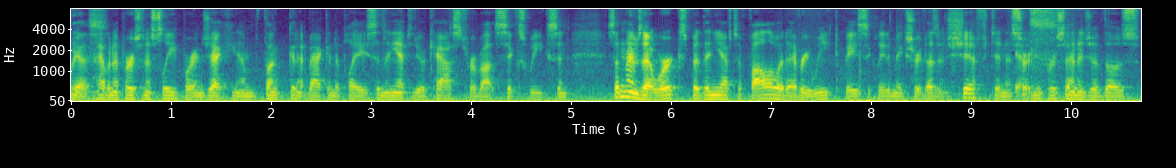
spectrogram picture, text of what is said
Yes. having a person asleep or injecting them, thunking it back into place, and then you have to do a cast for about six weeks. And sometimes that works, but then you have to follow it every week, basically, to make sure it doesn't shift. And a certain percentage of those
